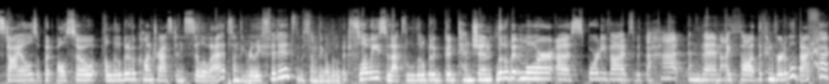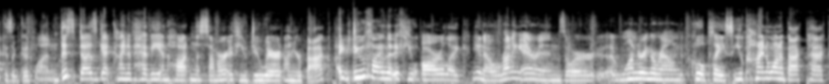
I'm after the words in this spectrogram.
styles, but also a little bit of a contrast in silhouette. Something really fitted with something a little bit flowy. So that's a little bit of good tension. A little bit more uh, sporty vibes with the hat. And then I thought the convertible backpack is a good one. This does get kind of heavy and hot in the summer if you do wear it on your back. I do find that if you are like, you know, running errands or uh, wandering around a cool place, you kind of want a backpack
